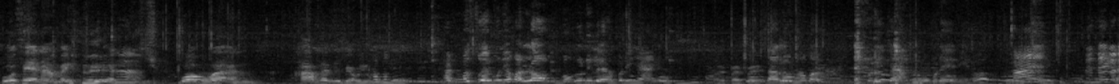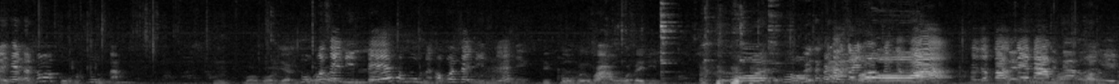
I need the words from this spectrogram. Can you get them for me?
โบแซ่หน้าไม่คืออันบอเพราะว่าอันข้าวท่านคือแปลวอยู่บุ้งมู พันมาสวยมึงเนี้ยก่อนรอบเป็นมองอื่นนี่เลยเขาบริญญาไปไปไปซาลงเท่ากับบริจาคโหก็ได้นี่เนาะไม่ในในก็ได้เห็นแต่ก็ปลูกผักบุ้งนะบอบอยันปลูกก็ใส่ดินเด้ผักบุ้งเนี่ยเขาก็ใส่ดินเด้ติดปลูกเพิ่งฝ่าบ่ใส่ดินพอพอไม่ต้องใส่ทอใส่ตะกร้าใส่ตะกร้าแช่น้ำออกเอง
